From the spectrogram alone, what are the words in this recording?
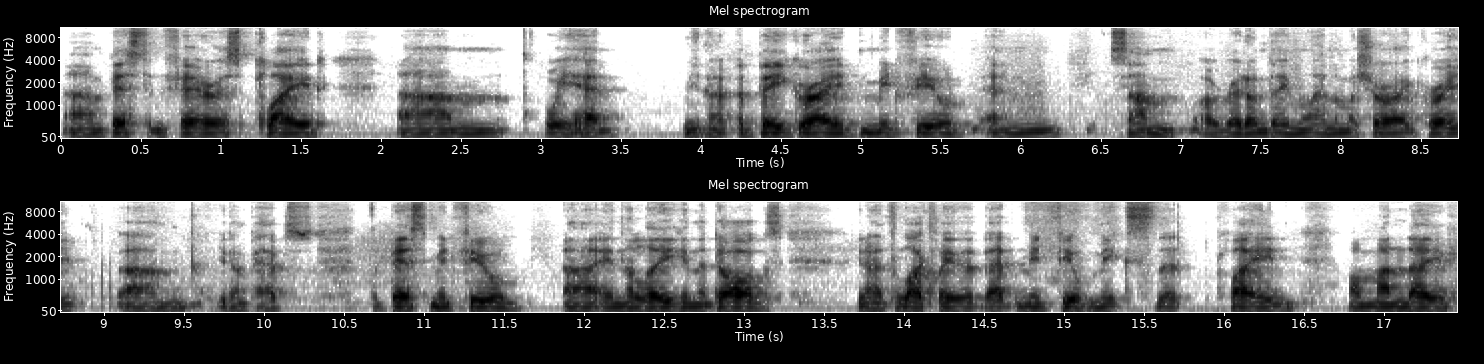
um, best and fairest played. Um, we had, you know, a B grade midfield, and some I read on Demonland. I'm not sure I agree. Um, you know, perhaps the best midfield uh, in the league in the Dogs. You know, it's likely that that midfield mix that played on Monday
